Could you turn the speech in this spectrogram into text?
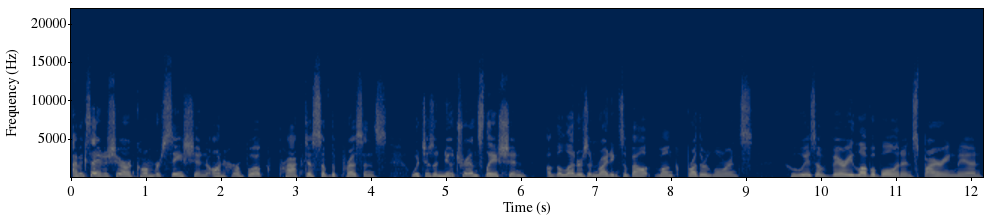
I'm excited to share our conversation on her book, Practice of the Presence, which is a new translation of the letters and writings about monk Brother Lawrence, who is a very lovable and inspiring man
